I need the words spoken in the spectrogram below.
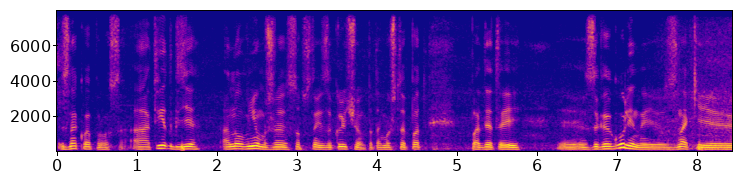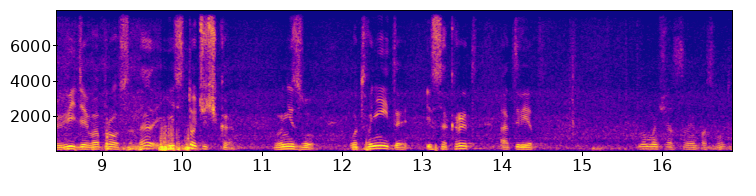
Знак вопроса. А ответ где? Оно в нем же, собственно, и заключен, потому что под, под этой э, загогулиной знаки в виде вопроса, да, есть точечка внизу. Вот в ней-то и сокрыт ответ. Ну, мы сейчас с вами посмотрим.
